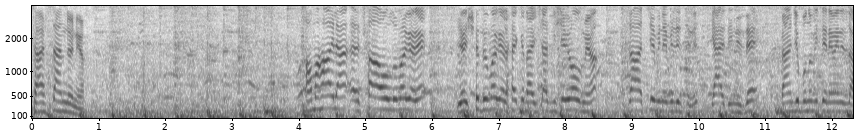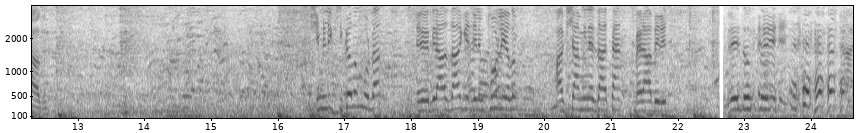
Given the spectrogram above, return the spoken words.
tersten dönüyor. Ama hala e, sağ olduğuma göre, yaşadığıma göre arkadaşlar bir şey olmuyor. Rahatça binebilirsiniz. Geldiğinizde bence bunu bir denemeniz lazım. Şimdilik çıkalım buradan. Ee, biraz daha gezelim, turlayalım. Akşam yine zaten beraberiz. Hey dostum. ya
